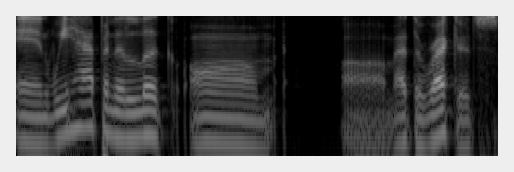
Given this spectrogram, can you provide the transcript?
And we happened to look um, um at the records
